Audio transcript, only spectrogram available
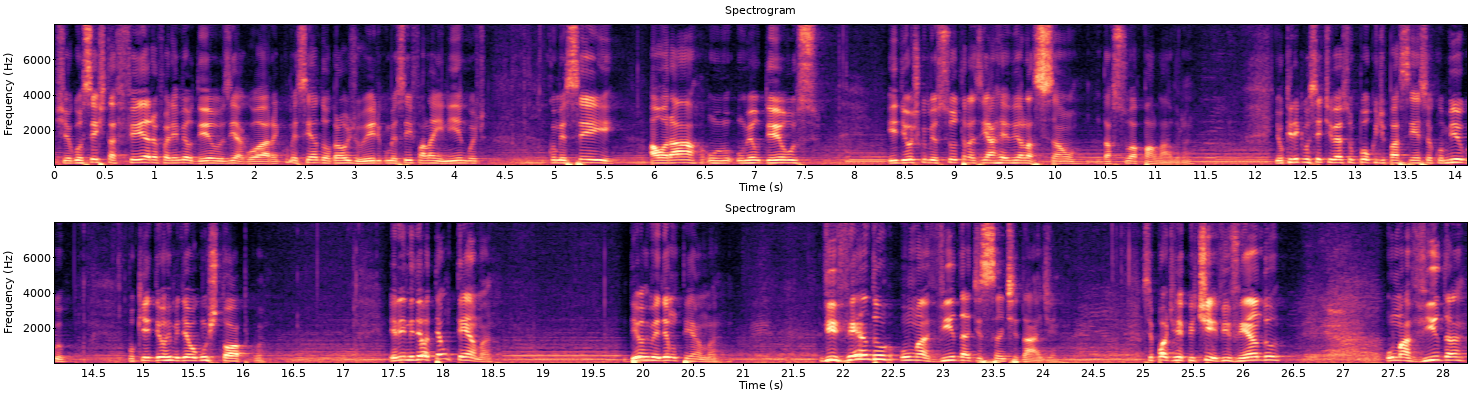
Chegou sexta-feira, falei, meu Deus, e agora? comecei a dobrar o joelho, comecei a falar em línguas, comecei a orar o, o meu Deus. E Deus começou a trazer a revelação da sua palavra. Eu queria que você tivesse um pouco de paciência comigo, porque Deus me deu alguns tópicos. Ele me deu até um tema. Deus me deu um tema. Vivendo uma vida de santidade. Você pode repetir? Vivendo uma vida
